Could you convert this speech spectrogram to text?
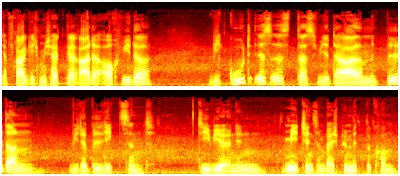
da frage ich mich halt gerade auch wieder, wie gut ist es, dass wir da mit Bildern wieder belegt sind, die wir in den Medien zum Beispiel mitbekommen.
